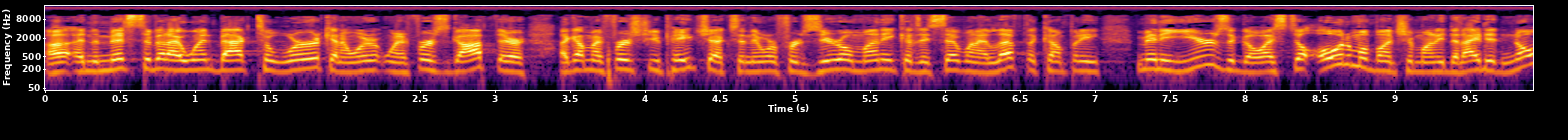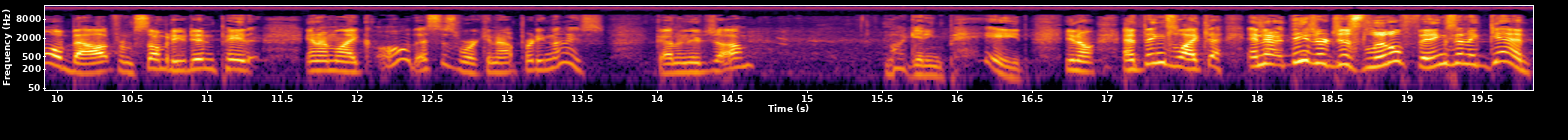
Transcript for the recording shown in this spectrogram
Uh, in the midst of it, I went back to work, and I went, when I first got there, I got my first few paychecks, and they were for zero money because they said when I left the company many years ago, I still owed them a bunch of money that I didn't know about from somebody who didn't pay. And I'm like, oh, this is working out pretty nice. Got a new job? Am I getting paid? You know, and things like that. And these are just little things. And again,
